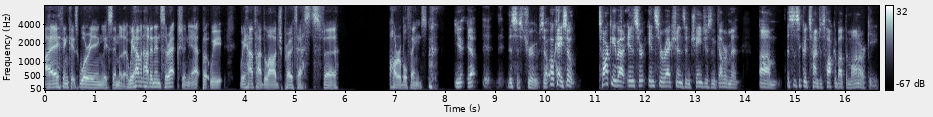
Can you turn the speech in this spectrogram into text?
I think it's worryingly similar. We haven't had an insurrection yet, but we we have had large protests for horrible things. Yeah, yeah, this is true. So, okay, so talking about insur- insurrections and changes in government, um, this is a good time to talk about the monarchy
